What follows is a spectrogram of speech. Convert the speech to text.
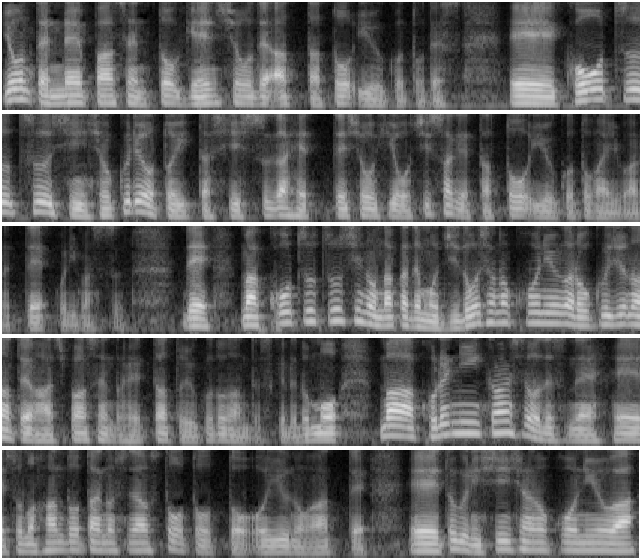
4.0%減少であったということです、えー、交通通信食料といった支出が減って消費を押し下げたということが言われております。で、まあ、交通通信の中中でも自動車の購入が67.8%減ったということなんですけれども、まあ、これに関してはですね、えー、その半導体の品薄等々というのがあって、えー、特に新車の購入は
